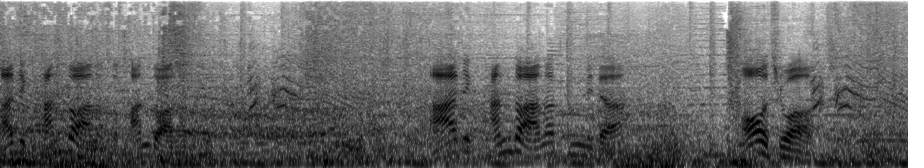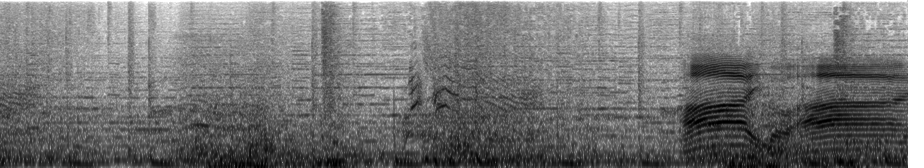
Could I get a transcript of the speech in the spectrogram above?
아직 간도 안 왔어. 간도 안 왔어. 아직 간도 안 왔습니다. 어 좋아. 아 이거 아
